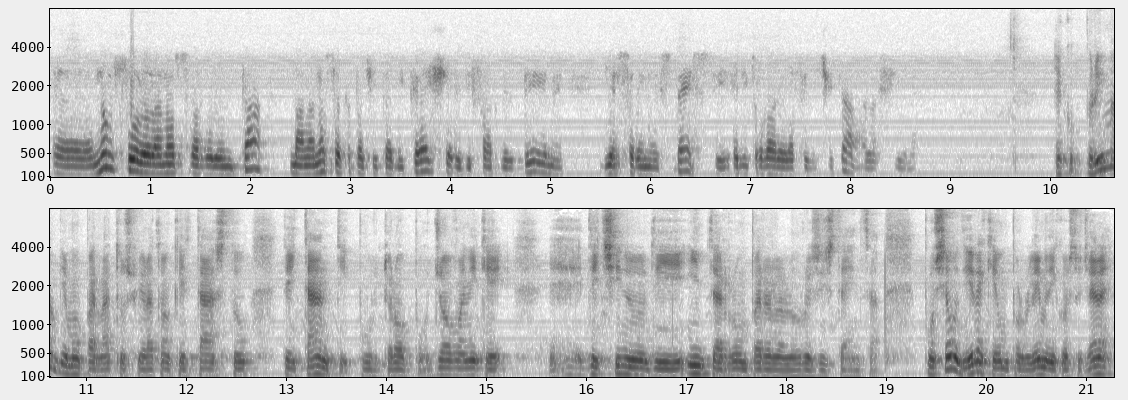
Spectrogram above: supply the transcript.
eh, non solo la nostra volontà, ma la nostra capacità di crescere, di fare del bene, di essere noi stessi e di trovare la felicità alla fine. Ecco, prima abbiamo parlato, sfiorato anche il tasto dei tanti purtroppo giovani che eh, decidono di interrompere la loro esistenza. Possiamo dire che un problema di questo genere,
